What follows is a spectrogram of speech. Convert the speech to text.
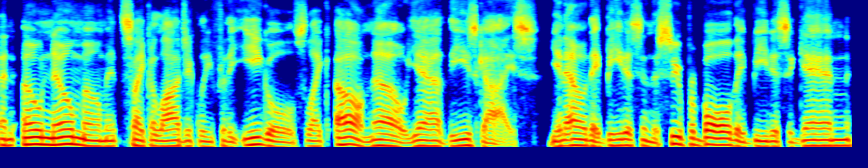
an oh no moment psychologically for the Eagles like oh no, yeah, these guys, you know, they beat us in the Super Bowl, they beat us again.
